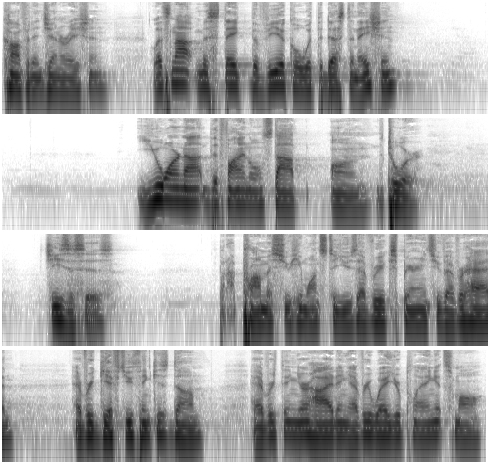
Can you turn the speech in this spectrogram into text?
confident generation, let's not mistake the vehicle with the destination. You are not the final stop on the tour. Jesus is. But I promise you, He wants to use every experience you've ever had, every gift you think is dumb, everything you're hiding, every way you're playing it small.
